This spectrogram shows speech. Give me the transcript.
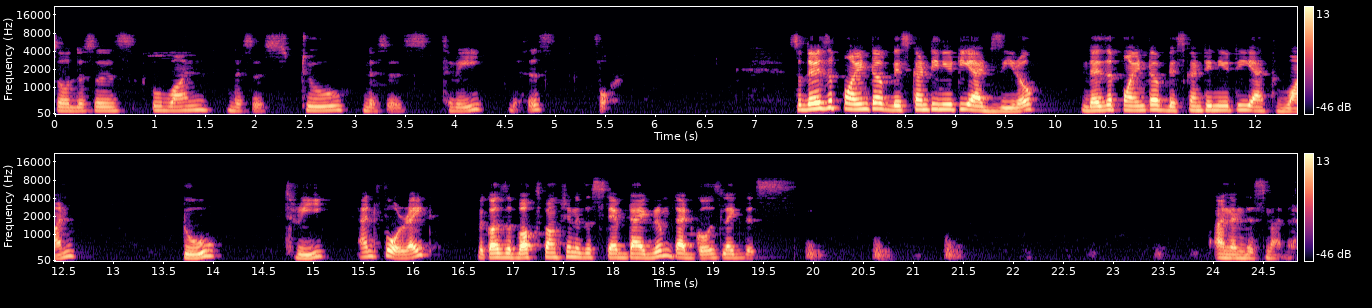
So this is 1, this is 2, this is 3, this is 4. So there is a point of discontinuity at 0, there is a point of discontinuity at 1, 2, 3 and 4, right? Because the box function is a step diagram that goes like this. And in this manner.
